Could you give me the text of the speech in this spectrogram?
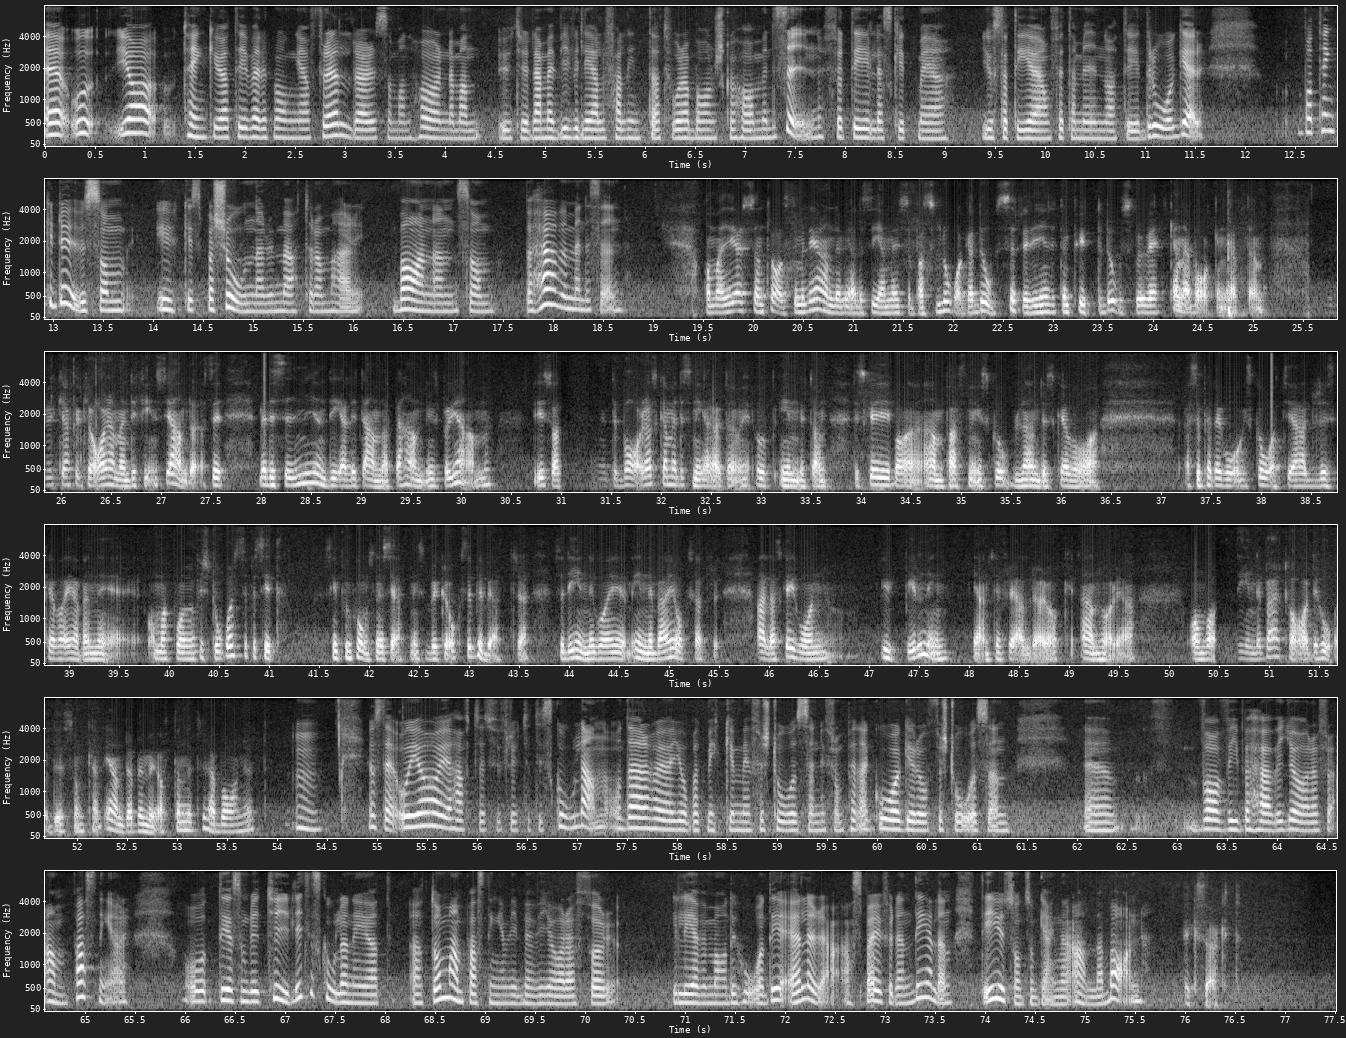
Eh, och jag tänker ju att det är väldigt många föräldrar som man hör när man utreder, men vi vill i alla fall inte att våra barn ska ha medicin för att det är läskigt med just att det är amfetamin och att det är droger. Vad tänker du som yrkesperson när du möter de här barnen som behöver medicin? Om man ger centralstimulerande medel så ger man ju så pass låga doser för det är en liten pyttedos för att väcka den här vakenheten. Det brukar jag förklara men det finns ju andra. Alltså, medicin är ju en del i ett annat behandlingsprogram. Det är så att man inte bara ska medicinera upp in utan det ska ju vara anpassning i skolan, det ska vara alltså pedagogiska åtgärder. Det ska vara även eh, om man får en förståelse för sitt, sin funktionsnedsättning så brukar det också bli bättre. Så det innebär, innebär ju också att alla ska gå en utbildning, egentligen föräldrar och anhöriga, om vad det innebär att ha ADHD som kan ändra bemötandet till det här barnet. Mm. Just det, och jag har ju haft ett förflutet i skolan och där har jag jobbat mycket med förståelsen ifrån pedagoger och förståelsen eh, vad vi behöver göra för anpassningar. Och det som blir tydligt i skolan är ju att, att de anpassningar vi behöver göra för elever med ADHD eller Asperger för den delen, det är ju sånt som gagnar alla barn. Exakt.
